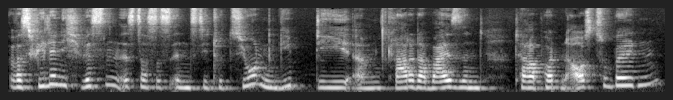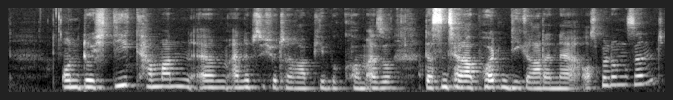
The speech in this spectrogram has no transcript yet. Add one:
was viele nicht wissen, ist, dass es Institutionen gibt, die ähm, gerade dabei sind, Therapeuten auszubilden. Und durch die kann man ähm, eine Psychotherapie bekommen. Also das sind Therapeuten, die gerade in der Ausbildung sind.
